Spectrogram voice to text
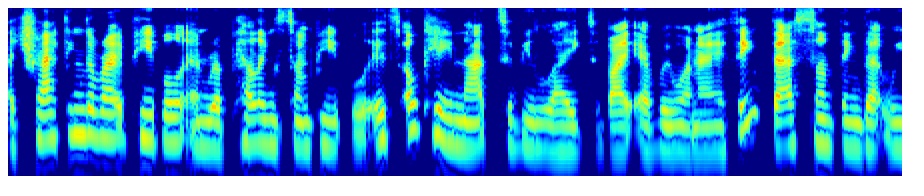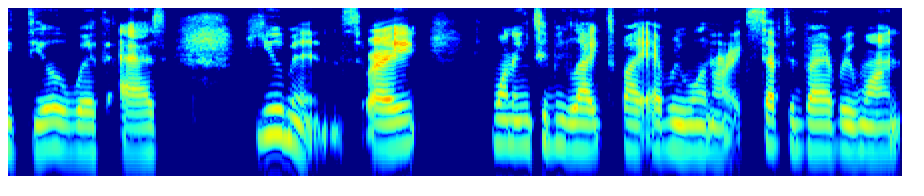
attracting the right people and repelling some people. It's okay not to be liked by everyone. I think that's something that we deal with as humans, right? wanting to be liked by everyone or accepted by everyone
